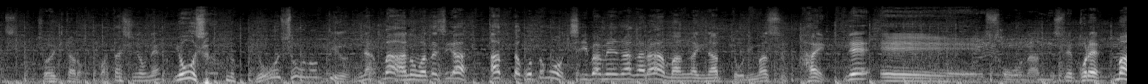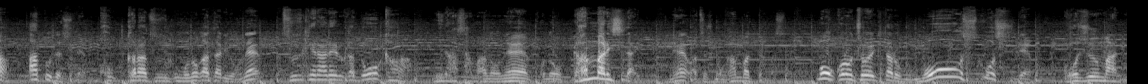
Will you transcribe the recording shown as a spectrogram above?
ます。正直太郎私のね幼少の幼少のっていうなまああの私があったことも散りばめながら漫画になっております。はい。でえー、そうなんですね。これまああとですねこっから続く物語をね続けられるかどうかは皆様のねこの頑張り次第ね私も頑張っております。もうこの懲役太郎ももう少しで50万人。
